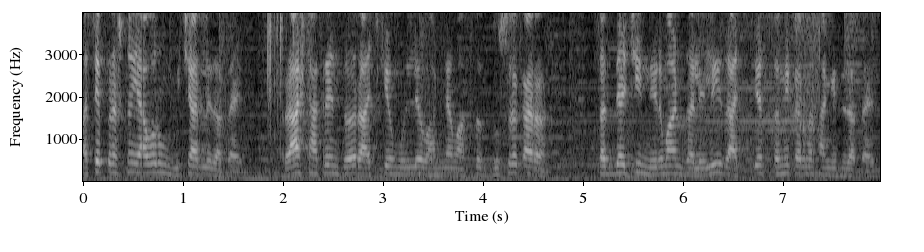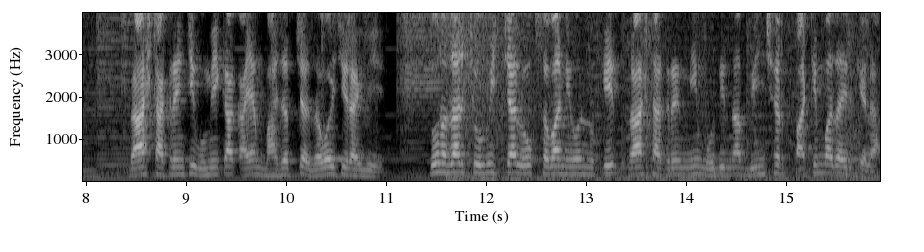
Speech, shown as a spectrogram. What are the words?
असे प्रश्न यावरून विचारले जात आहेत. राज ठाकरेंचं राजकीय मूल्य वाढण्यामागचं दुसरं कारण सध्याची निर्माण झालेली राजकीय समीकरणं सांगितली जात आहेत. राज ठाकरेंची भूमिका कायम भाजपच्या जवळची राहिली आहे दोन हजार चोवीसच्या लोकसभा निवडणुकीत राज ठाकरेंनी मोदींना बिनशर्त पाठिंबा जाहीर केला.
